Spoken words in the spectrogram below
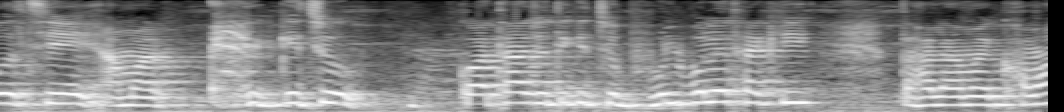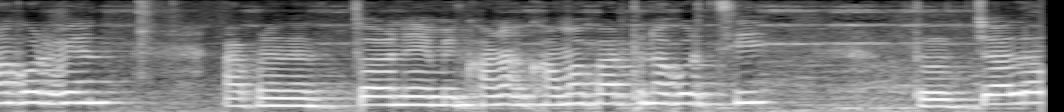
বলছি, আমার কিছু কথা যদি কিছু ভুল বলে থাকি, তাহলে আমায় ক্ষমা করবেন। আপনাদের চরণে আমি ক্ষমা প্রার্থনা করছি। তো চলো,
